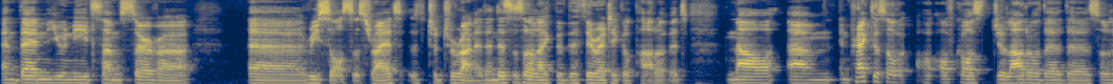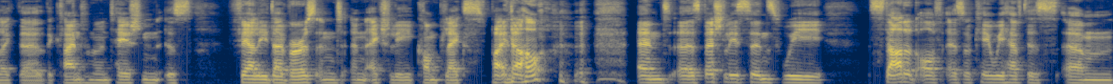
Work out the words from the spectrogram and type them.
and then you need some server uh, resources, right, to, to run it. And this is all like the, the theoretical part of it. Now, um, in practice, of of course, Gelato, the the sort of like the the client implementation is fairly diverse and, and actually complex by now. and uh, especially since we started off as, okay, we have this um,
